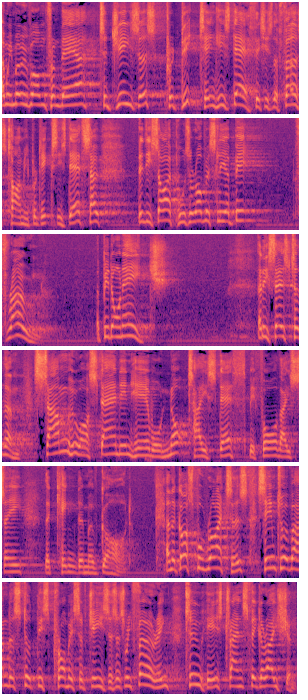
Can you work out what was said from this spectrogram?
And we move on from there to Jesus predicting his death. This is the first time he predicts his death. So the disciples are obviously a bit thrown, a bit on edge. And he says to them, Some who are standing here will not taste death before they see the kingdom of God. And the gospel writers seem to have understood this promise of Jesus as referring to his transfiguration.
